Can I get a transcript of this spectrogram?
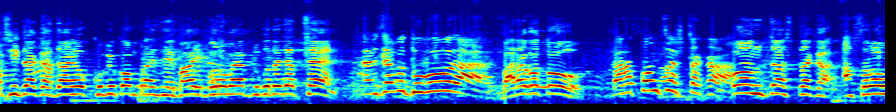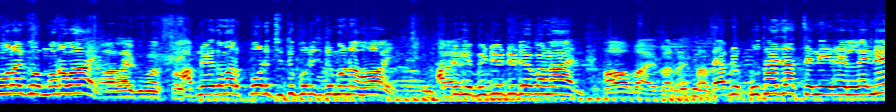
আশি টাকা। যাই হোক খুবই কম প্রাইসে ভাই বড় ভাই আপনি কোথায় যাচ্ছেন? আমি যাব দুপুরা ভাড়া কত? তারা পঞ্চাশ টাকা। পঞ্চাশ টাকা। আসসালামু আলাইকুম বড় ভাই। ওয়ালাইকুম আসসালাম। আপনি তোমার পরিচিত পরিচিত মনে হয়? আপনি কি ভিডিও টিডিও বানান? হ্যাঁ ভাই ভালো ভালো। আপনি কোথায় যাচ্ছেন এই রেল লাইনে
